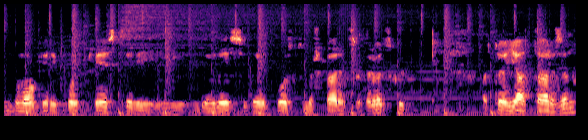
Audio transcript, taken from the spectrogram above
blogeri, podcasteri i 99% muškaraca u Hrvatskoj, a to je Ja Tarzan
